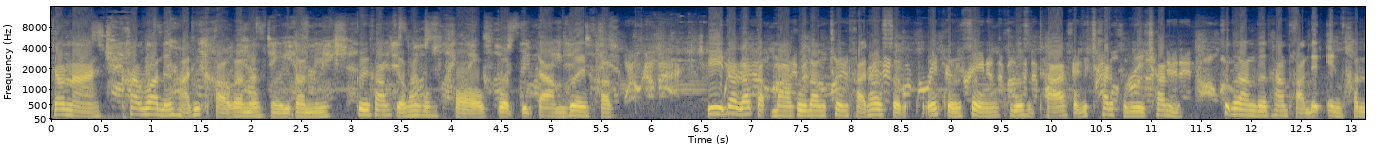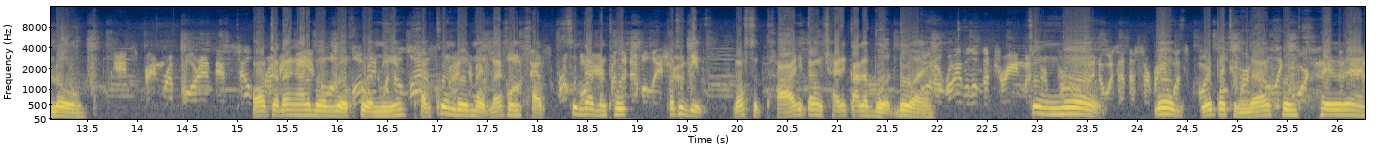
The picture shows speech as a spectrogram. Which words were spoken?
เจ้านายคาดว่าเนื้อหาที่ข่าวกันมาเสนออยู่ตอนนี้ คือความเกี่ยวพันของขอโปรดติดตามด้วยครับพี่ได้รับกลับมาคุณรำชมถ่ายทอดสดรถขนส่งขบวนสุดท้ายของวิชั่นคอมมิชชั่นซึ่งกำลังเดินทางผ่านเดดเอ็นพันโลออกจากรายงานระเบิดเรือขบวนนี้ขับเคลื่อนโดยหมดและคนขับ ซึ่งได้บรรทุกวัตถุดิบล็อกสุดท้ายที่ต้องใช้ในการระเบิดด้วย ซึ่งเมื่อเริ่มรถไปถึงแล้วคุณเพลแลน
